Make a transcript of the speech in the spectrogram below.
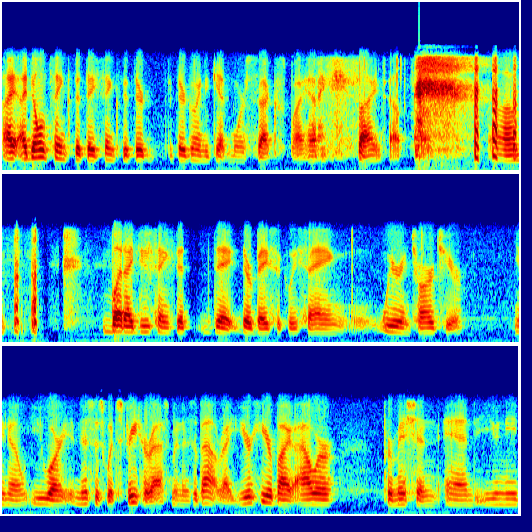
I, I don't think that they think that they're that they're going to get more sex by having these signs out. um, but I do think that they they're basically saying we're in charge here, You know, you are, and this is what street harassment is about, right? You're here by our permission, and you need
